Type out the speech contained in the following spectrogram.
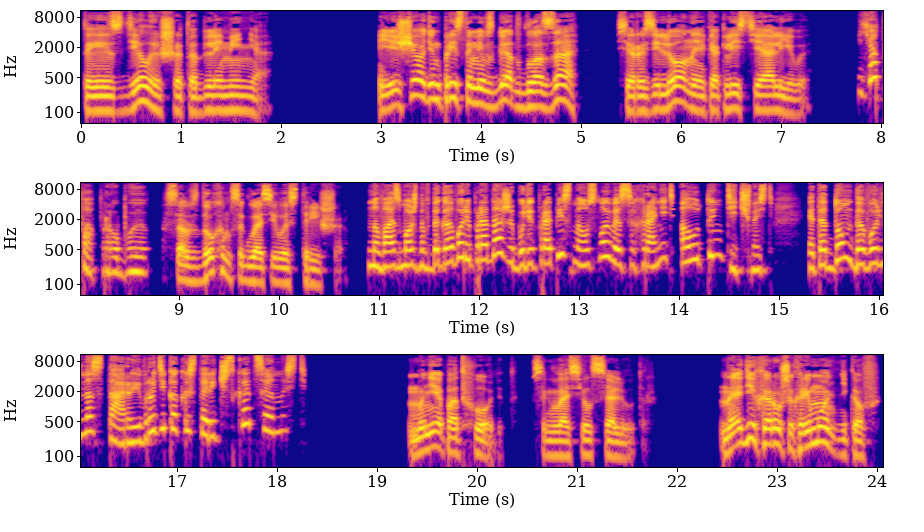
Ты сделаешь это для меня. Еще один пристальный взгляд в глаза, серо-зеленые, как листья оливы. «Я попробую», — со вздохом согласилась Триша. «Но, возможно, в договоре продажи будет прописано условие сохранить аутентичность. Этот дом довольно старый, вроде как историческая ценность». «Мне подходит», — согласился Лютер. «Найди хороших ремонтников,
